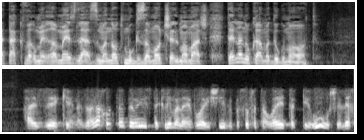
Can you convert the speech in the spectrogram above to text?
אתה כבר מרמז להזמנות מוגזמות של ממש. תן לנו כמה דוגמאות. אז אה, כן, אז אנחנו תמיד מסתכלים על היבוא האישי, ובסוף אתה רואה את התיאור של איך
